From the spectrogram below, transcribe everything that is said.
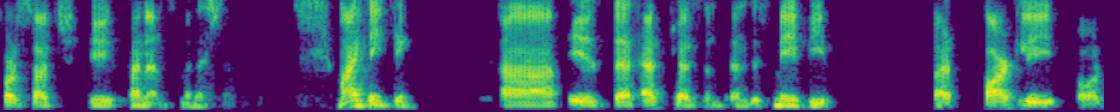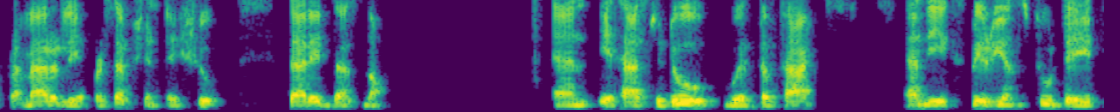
for such a finance minister? My thinking uh, is that at present, and this may be partly or primarily a perception issue, that it does not. And it has to do with the facts and the experience to date,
